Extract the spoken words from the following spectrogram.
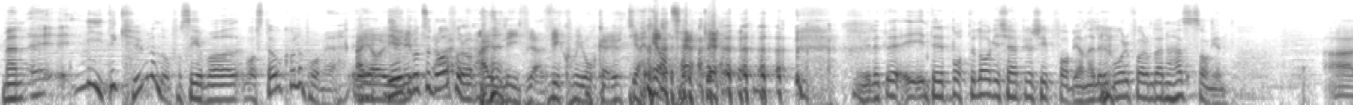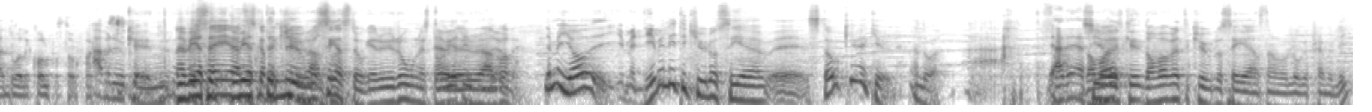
men eh, lite kul ändå att få se vad, vad Stoke håller på med. Eh, det har ju inte gått så bra för dem. Jag är livrädd. Vi kommer ju åka ut, jag är helt säker. Det är lite, inte ett bottenlag i Championship Fabian, eller hur går det för dem den här säsongen? Äh, dålig koll på Stoke Ja, men faktiskt. du, du, Du när vi vet- säger du att det ska bli nu, kul att alltså. se Stoke, är du ironisk då eller är du allvarlig? Ja men, jag, ja, men det är väl lite kul att se, eh, Stoke är väl kul ändå? Ja, det, alltså, De var, jag, de var väl inte kul att se ens när de låg i Premier League?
